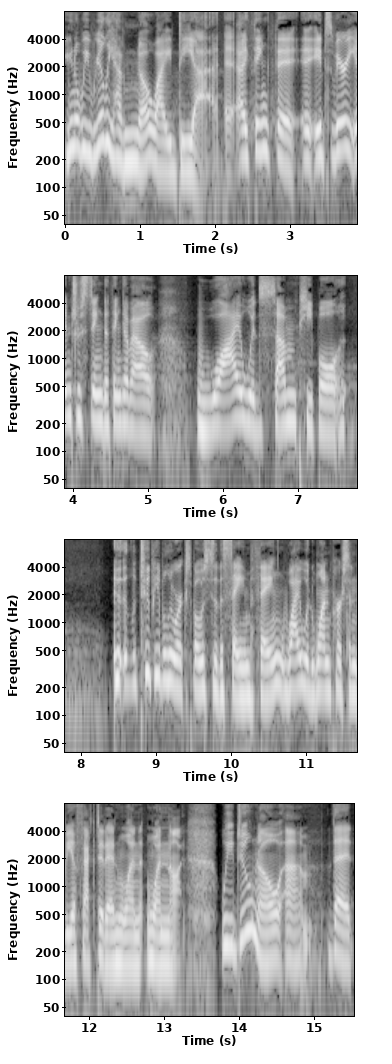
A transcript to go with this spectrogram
you know, we really have no idea. I think that it's very interesting to think about why would some people two people who are exposed to the same thing, why would one person be affected and one one not? We do know um, that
